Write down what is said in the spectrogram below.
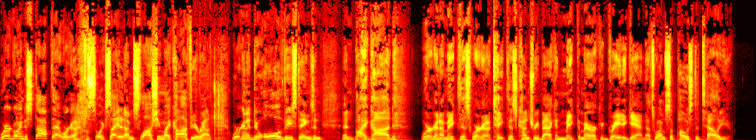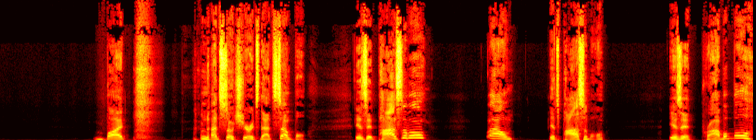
We're going to stop that. We're going to, I'm so excited. I'm sloshing my coffee around. We're going to do all of these things. And, and by God, we're going to make this, we're going to take this country back and make America great again. That's what I'm supposed to tell you. But I'm not so sure it's that simple. Is it possible? Well, it's possible. Is it probable?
